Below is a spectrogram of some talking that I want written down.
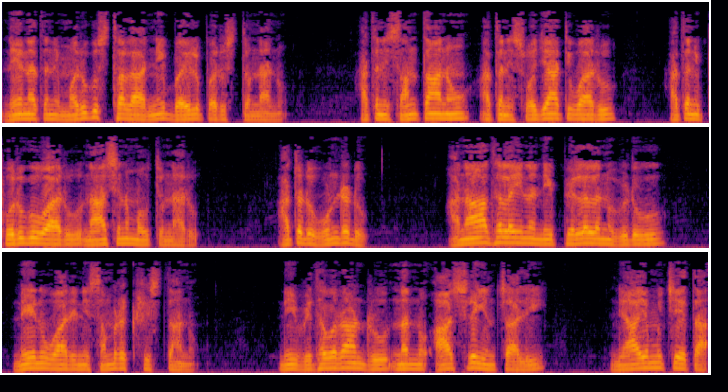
నేనతని మరుగు స్థలాన్ని బయలుపరుస్తున్నాను. అతని సంతానం అతని స్వజాతి వారు అతని పొరుగువారు నాశనమవుతున్నారు. అతడు ఉండడు. అనాథలైన నీ పిల్లలను విడువు. నేను వారిని సంరక్షిస్తాను. నీ విధవరాండ్రు నన్ను ఆశ్రయించాలి. న్యాయము చేత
